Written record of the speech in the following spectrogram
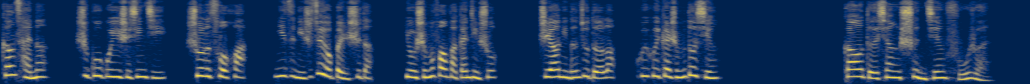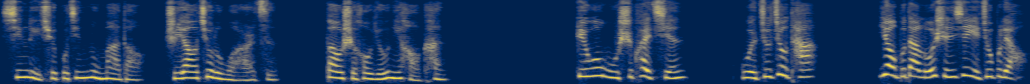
刚才呢，是姑姑一时心急说了错话。妮子，你是最有本事的，有什么方法赶紧说，只要你能就得了。灰灰干什么都行。高德香瞬间服软，心里却不禁怒骂道：“只要救了我儿子，到时候有你好看！给我五十块钱，我就救他，要不大罗神仙也救不了。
